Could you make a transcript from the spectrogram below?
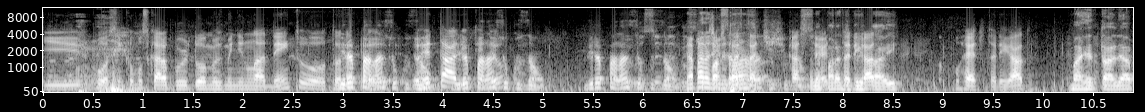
E, pô, assim como os caras burdou meus meninos lá dentro, ô, Tony, Vira pra lá, seu cuzão. eu retalho, Vira pra lá, seu cuzão. Vira pra lá, seu cuzão. Dá pra de Passar a estatística certa, parar tá ligado? aí. Papo reto, tá ligado? Mas retalhar,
